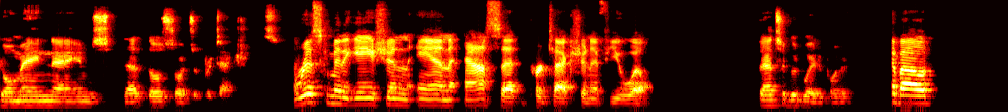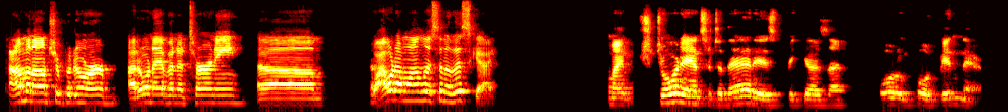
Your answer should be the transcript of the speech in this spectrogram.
domain names, that those sorts of protections. Risk mitigation and asset protection, if you will. That's a good way to put it. About I'm an entrepreneur. I don't have an attorney. Um, why would I want to listen to this guy? My short answer to that is because I've quote unquote been there,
